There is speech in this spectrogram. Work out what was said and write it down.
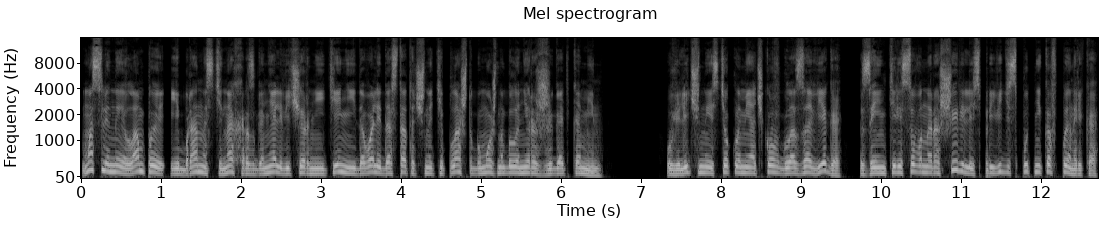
Масляные лампы и бра на стенах разгоняли вечерние тени и давали достаточно тепла, чтобы можно было не разжигать камин. Увеличенные стеклами очков глаза Вега заинтересованно расширились при виде спутников Пенрика.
